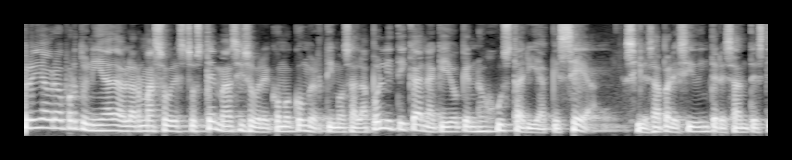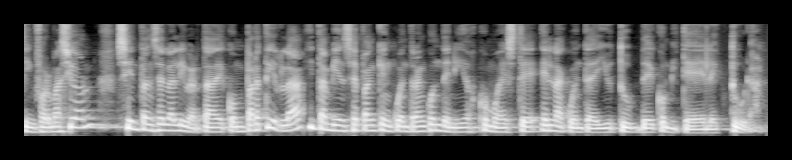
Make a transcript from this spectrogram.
pero ya habrá oportunidad de hablar más sobre estos temas y sobre cómo convertimos a la política en aquello que nos gustaría que sea. Si les ha parecido interesante esta información, siéntanse la libertad de compartirla y también sepan que encuentran contenidos como este en la cuenta de YouTube de Comité de Lectura.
